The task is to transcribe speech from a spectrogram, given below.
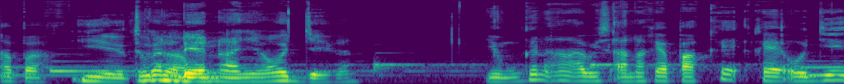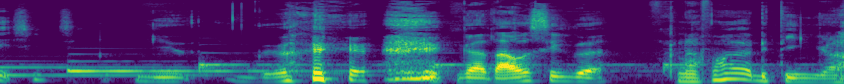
Apa? Iya itu kan udah- DNA-nya OJ kan. Ya mungkin abis anaknya pakai kayak OJ sih. Gitu. Nggak tahu sih gue kenapa ditinggal?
